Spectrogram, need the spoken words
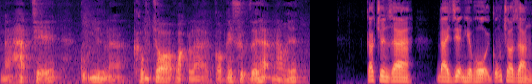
là hạn chế cũng như là không cho hoặc là có cái sự giới hạn nào hết. Các chuyên gia, đại diện hiệp hội cũng cho rằng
